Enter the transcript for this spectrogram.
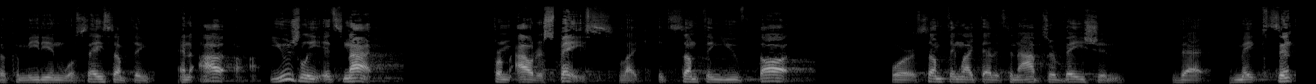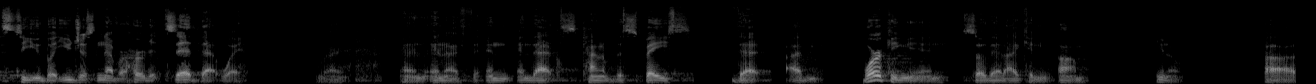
a comedian will say something, and I, usually it's not from outer space. Like it's something you've thought, or something like that. It's an observation that makes sense to you, but you just never heard it said that way, right? And and I th- and and that's kind of the space that I'm working in, so that I can um, you know, uh,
